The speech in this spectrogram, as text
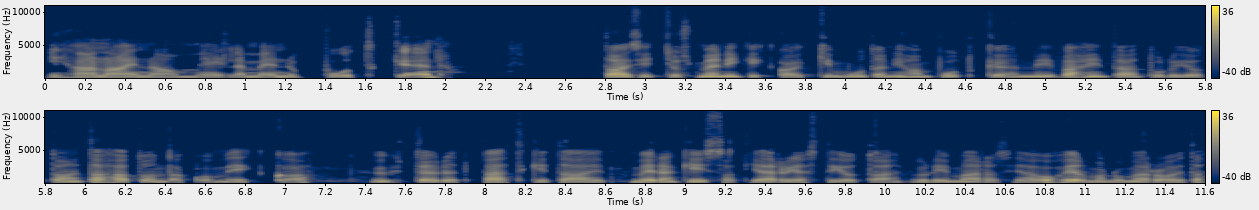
ihan aina ole meillä mennyt putkeen. Tai sitten jos menikin kaikki muuten ihan putkeen, niin vähintään tuli jotain tahatonta komiikkaa. Yhteydet pätki tai meidän kissat järjesti jotain ylimääräisiä ohjelmanumeroita.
